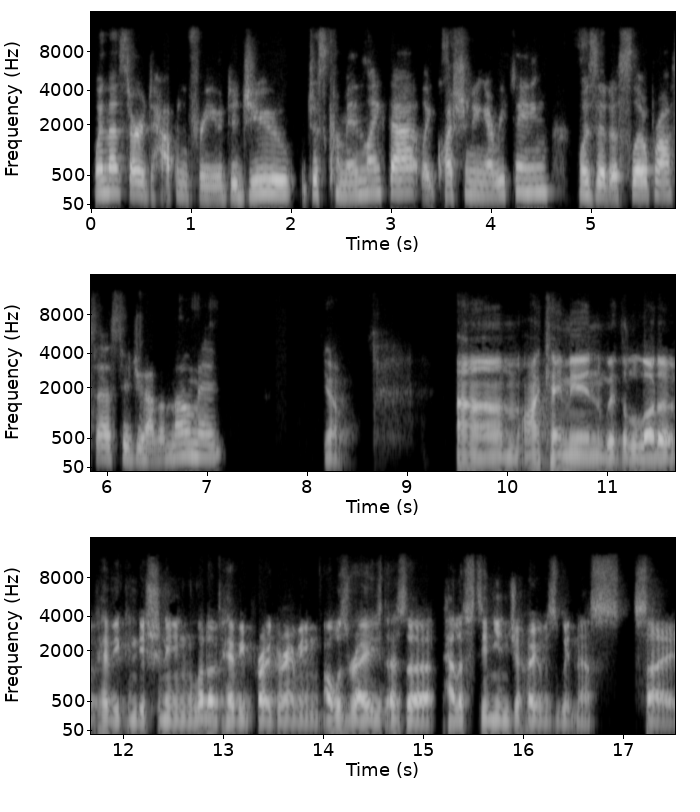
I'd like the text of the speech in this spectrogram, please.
when that started to happen for you. Did you just come in like that, like questioning everything? Was it a slow process? Did you have a moment? Yeah. Um, I came in with a lot of heavy conditioning, a lot of heavy programming. I was raised as a Palestinian Jehovah's Witness. So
